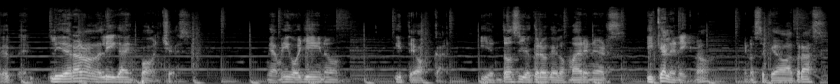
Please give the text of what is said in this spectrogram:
eh, eh, lideraron la liga en ponches. Mi amigo Gino y Te Oscar. Y entonces yo creo que los Mariners y Kellenic, ¿no? Que no se quedaba atrás.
